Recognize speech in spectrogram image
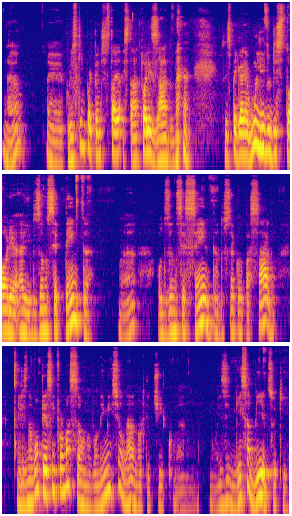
né, é, por isso que é importante estar, estar atualizado, né? Se vocês pegarem algum livro de história aí dos anos 70, né, ou dos anos 60 do século passado, eles não vão ter essa informação, não vão nem mencionar Norte Tico. Né, ninguém sabia disso aqui.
